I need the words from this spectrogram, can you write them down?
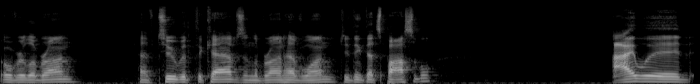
over LeBron? Have two with the Cavs and LeBron have one? Do you think that's possible? I would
